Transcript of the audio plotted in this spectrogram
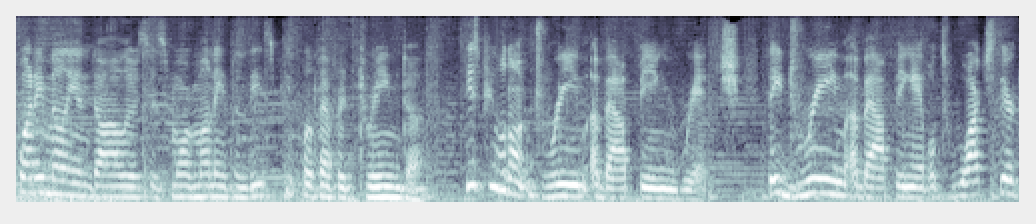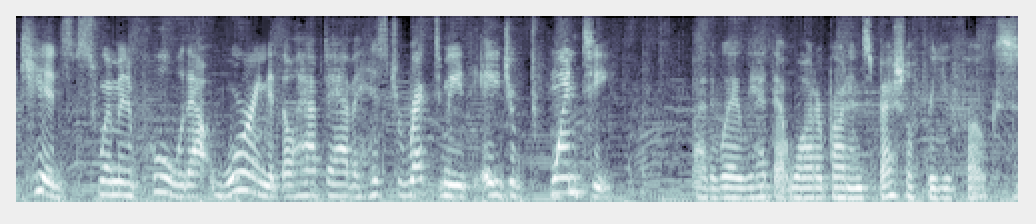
$20 million is more money than these people have ever dreamed of. These people don't dream about being rich. They dream about being able to watch their kids swim in a pool without worrying that they'll have to have a hysterectomy at the age of 20. By the way, we had that water brought in special for you folks.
